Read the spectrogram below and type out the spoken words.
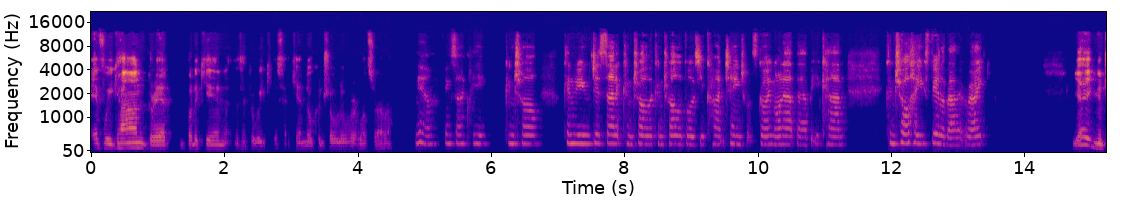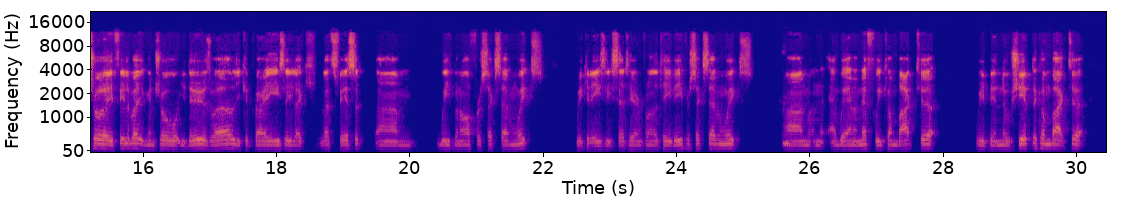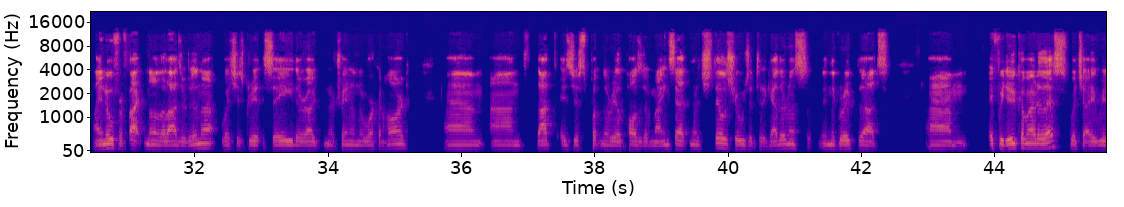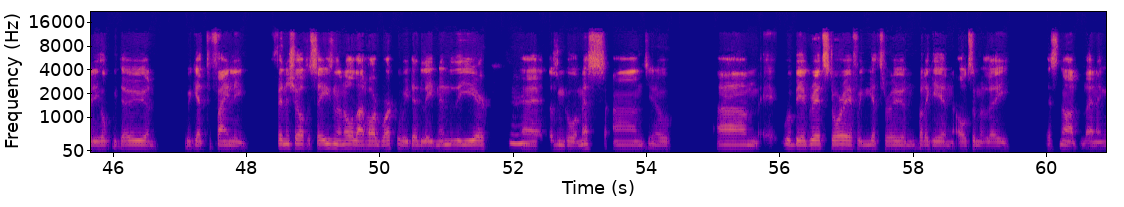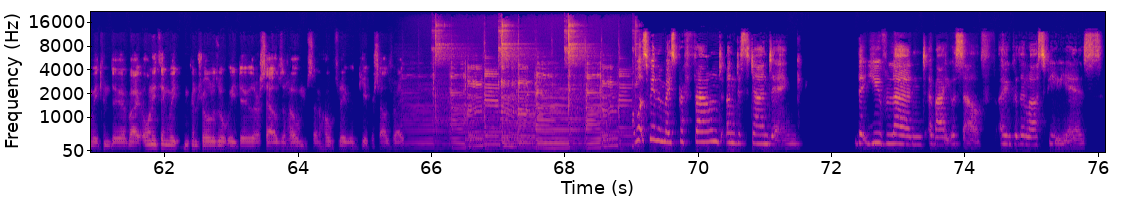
if we can, great. But again, it's like a week, again, no control over it whatsoever. Yeah, exactly. Control. Can you just said it? Control the controllables. You can't change what's going on out there, but you can control how you feel about it, right? Yeah, you can control how you feel about it. You control what you do as well. You could very easily, like, let's face it, um, we've been off for six, seven weeks we could easily sit here in front of the TV for six, seven weeks. Mm-hmm. Um, and, when and if we come back to it, we'd be in no shape to come back to it. I know for a fact none of the lads are doing that, which is great to see. They're out and they're training, they're working hard. Um, and that is just putting a real positive mindset. And it still shows a togetherness in the group that um, if we do come out of this, which I really hope we do, and we get to finally finish off the season and all that hard work that we did leading into the year, mm-hmm. uh, doesn't go amiss. And you know, um, it would be a great story if we can get through. And but again, ultimately, it's not anything we can do about. Only thing we can control is what we do ourselves at home. So hopefully, we keep ourselves right. What's been the most profound understanding that you've learned about yourself over the last few years?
